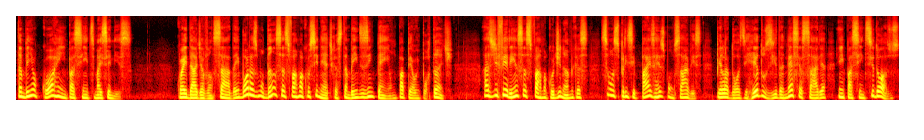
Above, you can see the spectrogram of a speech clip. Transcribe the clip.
também ocorrem em pacientes mais senis. Com a idade avançada, embora as mudanças farmacocinéticas também desempenhem um papel importante, as diferenças farmacodinâmicas são as principais responsáveis pela dose reduzida necessária em pacientes idosos,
